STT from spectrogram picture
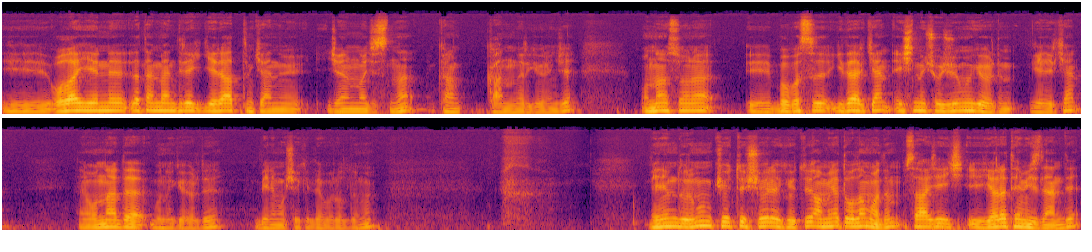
Ee, olay yerine zaten ben direkt yere attım kendimi canımın acısına kan kanları görünce. Ondan sonra e, babası giderken eşim ve çocuğumu gördüm gelirken. Yani onlar da bunu gördü. Benim o şekilde vurulduğumu. Benim durumum kötü. Şöyle kötü. Ameliyat olamadım. Sadece iç- e, yara temizlendi.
